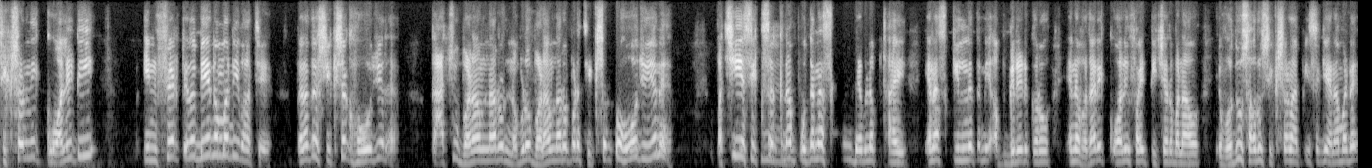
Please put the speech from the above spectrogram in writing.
શિક્ષણની ક્વોલિટી ઇનફેક્ટ એ તો બે નંબરની વાત છે. પહેલા તો શિક્ષક હોવો જોઈએ ને. કાચું ભણાવનારો નબળો ભણાવનારો પણ શિક્ષક તો હોવો જોઈએ ને. પછી એ શિક્ષકના પોતાના સ્કિલ ડેવલપ થાય એના સ્કિલને તમે અપગ્રેડ કરો એને વધારે ક્વોલિફાઈડ ટીચર બનાવો એ વધુ સારું શિક્ષણ આપી શકે એના માટે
